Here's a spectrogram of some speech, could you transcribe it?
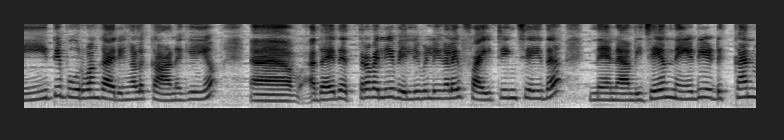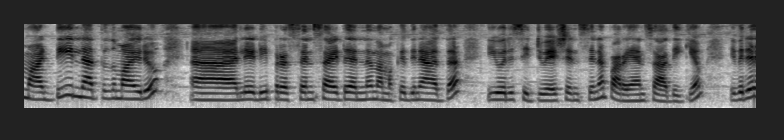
നീതിപൂർവം കാര്യങ്ങൾ കാണുകയും അതായത് എത്ര വലിയ വെല്ലുവിളികളെ ഫൈറ്റിംഗ് ചെയ്ത് വിജയം നേടിയെടുക്കാൻ മടിയില്ലാത്തതുമായൊരു ലേഡി പ്രസൻസ് ആയിട്ട് തന്നെ നമുക്കിതിനകത്ത് ഈ ഒരു സിറ്റുവേഷൻസിന് പറയാൻ സാധിക്കും. ഇവരെ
